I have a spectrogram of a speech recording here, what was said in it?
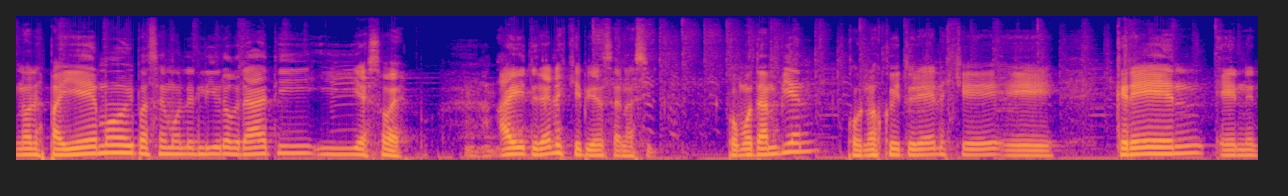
no les paguemos y pasemos el libro gratis y eso es. po. Hay editoriales que piensan así. Como también conozco editoriales que eh, creen en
